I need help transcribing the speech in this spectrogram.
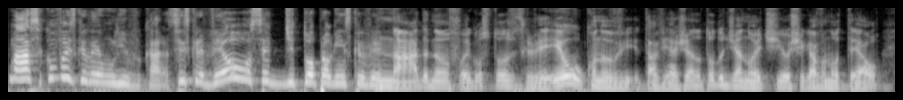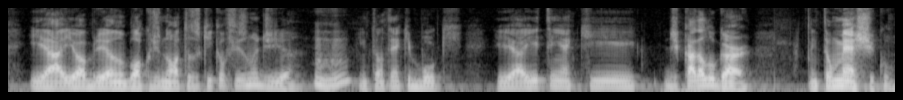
Massa, como foi escrever um livro, cara? Você escreveu ou você ditou pra alguém escrever? Nada, não, foi gostoso escrever. Eu, quando eu vi, tava viajando, todo dia à noite eu chegava no hotel, e aí eu abria no bloco de notas o que, que eu fiz no dia. Uhum. Então tem aqui book. E aí tem aqui de cada lugar. Então, México.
